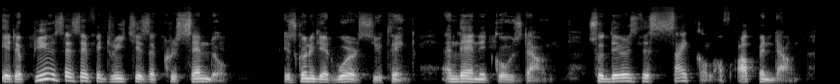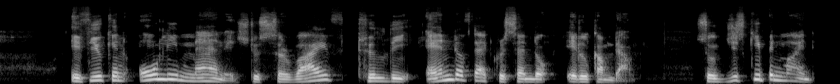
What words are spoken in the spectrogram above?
It appears as if it reaches a crescendo it's going to get worse, you think, and then it goes down. So there's this cycle of up and down. If you can only manage to survive till the end of that crescendo, it'll come down. So just keep in mind,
